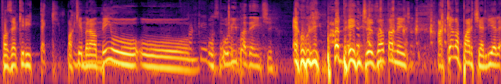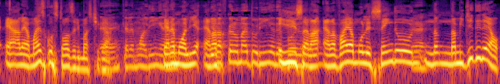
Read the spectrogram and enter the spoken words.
Fazer aquele tec pra quebrar bem o. o... O, o limpa-dente. É o limpa-dente, exatamente. Aquela parte ali, ela, ela é a mais gostosa de mastigar. É, que ela é molinha. Que ela é molinha, Ela... ela- vai ficando mais durinha depois. Isso, né? ela, ela vai amolecendo na, na medida ideal.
